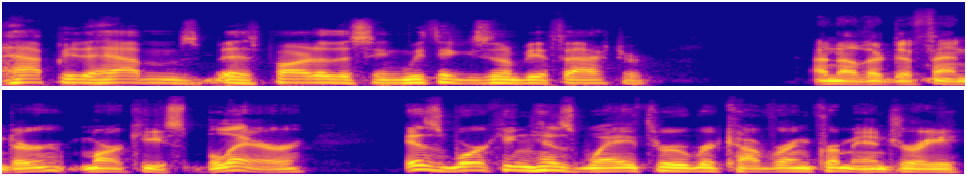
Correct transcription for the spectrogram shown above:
happy to have him as, as part of this and we think he's going to be a factor. Another defender marquise blair is working his way through recovering from injury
